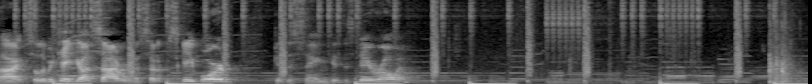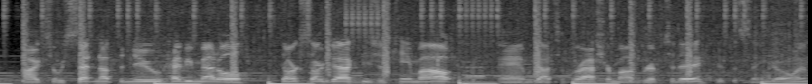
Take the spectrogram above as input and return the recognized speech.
All right, so let me take you outside. We're gonna set up the skateboard, get this thing, get this day rolling. So we're setting up the new heavy metal Dark Star deck. These just came out, and we got some Thrasher Mob grip today. Get this thing going.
